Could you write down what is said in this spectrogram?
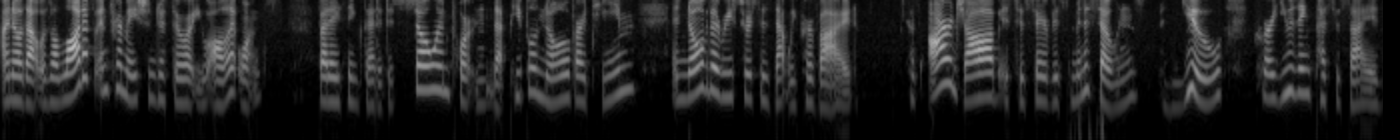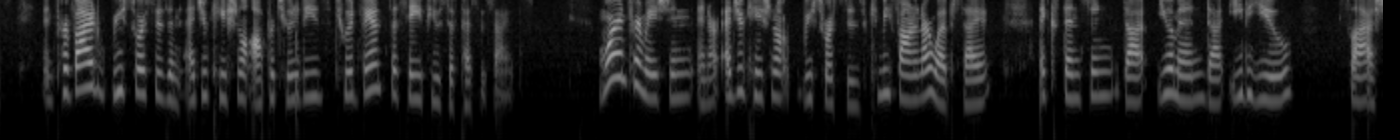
I know that was a lot of information to throw at you all at once, but I think that it is so important that people know of our team and know of the resources that we provide. Because our job is to service Minnesotans and you who are using pesticides and provide resources and educational opportunities to advance the safe use of pesticides. More information and our educational resources can be found on our website, extension.umn.edu slash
